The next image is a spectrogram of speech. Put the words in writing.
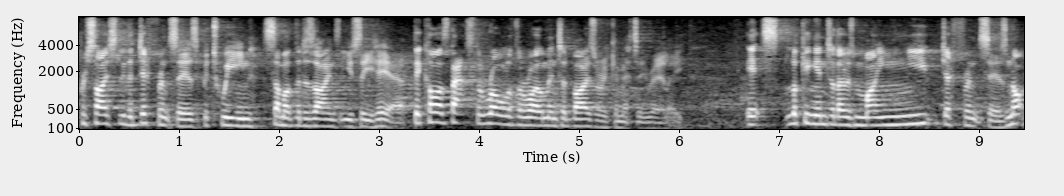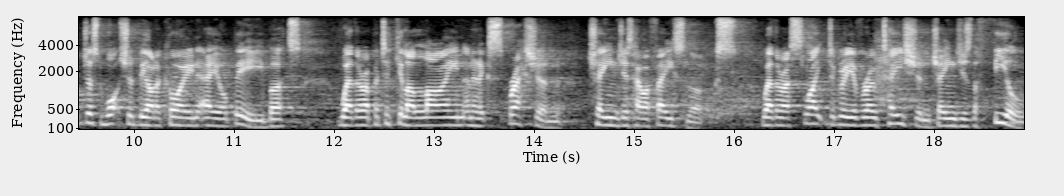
precisely the differences between some of the designs that you see here, because that's the role of the Royal Mint Advisory Committee, really. It's looking into those minute differences, not just what should be on a coin A or B, but whether a particular line and an expression changes how a face looks, whether a slight degree of rotation changes the feel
